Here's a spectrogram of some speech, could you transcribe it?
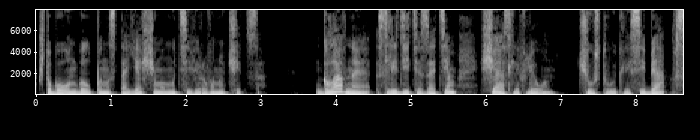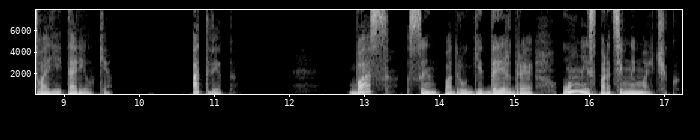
чтобы он был по-настоящему мотивирован учиться. Главное, следите за тем, счастлив ли он, чувствует ли себя в своей тарелке. Ответ. Бас, сын подруги Дейрдре, умный и спортивный мальчик.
